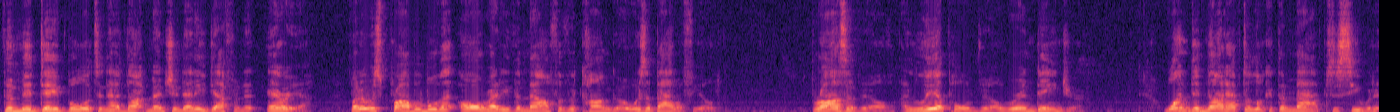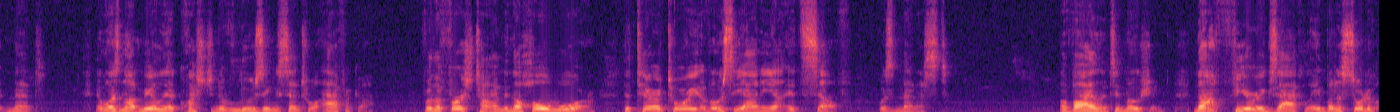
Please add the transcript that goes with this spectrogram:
The midday bulletin had not mentioned any definite area, but it was probable that already the mouth of the Congo was a battlefield. Brazzaville and Leopoldville were in danger. One did not have to look at the map to see what it meant. It was not merely a question of losing Central Africa. For the first time in the whole war, the territory of Oceania itself was menaced. A violent emotion, not fear exactly, but a sort of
